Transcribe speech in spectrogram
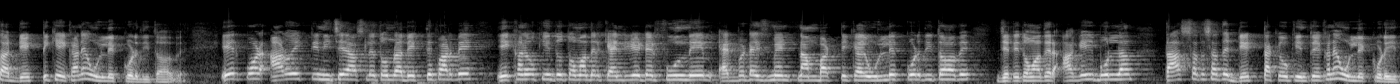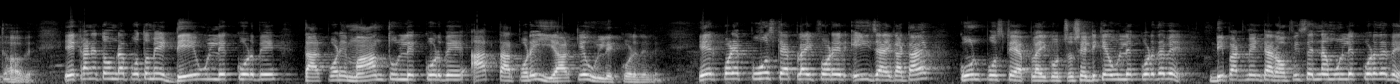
তার ডেটটিকে এখানে উল্লেখ করে দিতে হবে। এরপর আরও একটি নিচে আসলে তোমরা দেখতে পারবে, এখানেও কিন্তু তোমাদের ক্যান্ডিডেটের ফুল নেম অ্যাডভার্টাইজমেন্ট নাম্বারটিকে উল্লেখ করে দিতে হবে, যেটি তোমাদের আগেই বললাম, তার সাথে সাথে ডেটটাকেও কিন্তু এখানে উল্লেখ করে দিতে হবে। এখানে তোমরা প্রথমে ডে উল্লেখ করবে, তারপরে মান্থ উল্লেখ করবে, আর তারপরে ইয়ারকে উল্লেখ করে দেবে। এরপরে পোস্ট অ্যাপ্লাই ফরের এই জায়গাটায় কোন পোস্টে অ্যাপ্লাই করছ সেটিকে উল্লেখ করে দেবে ডিপার্টমেন্ট আর অফিসের নাম উল্লেখ করে দেবে,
